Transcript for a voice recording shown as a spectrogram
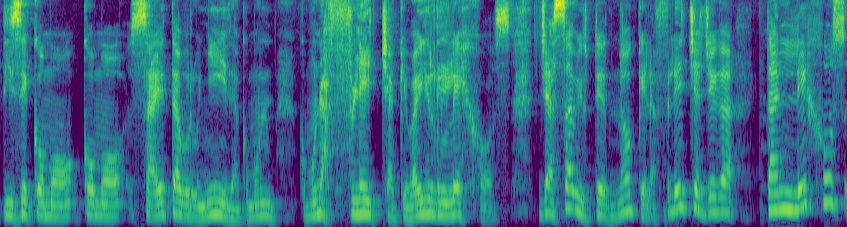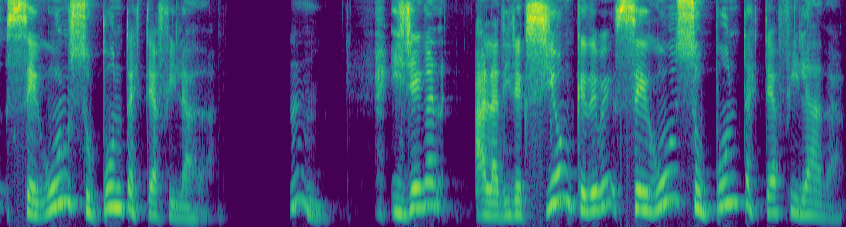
Dice como, como saeta bruñida, como, un, como una flecha que va a ir lejos. Ya sabe usted, ¿no? Que la flecha llega tan lejos según su punta esté afilada. Mm. Y llegan a la dirección que debe según su punta esté afilada.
